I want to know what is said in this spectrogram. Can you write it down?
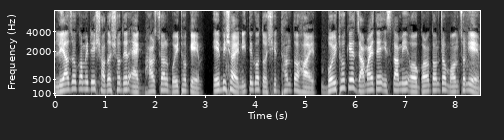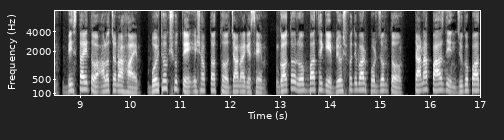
লিয়াজো কমিটির সদস্যদের এক ভার্চুয়াল বৈঠকে এ বিষয়ে নীতিগত সিদ্ধান্ত হয়। বৈঠকে জামায়াতে ইসলামী ও গণতন্ত্র মঞ্চ নিয়ে বিস্তারিত আলোচনা হয়। বৈঠক সূত্রে এসব তথ্য জানা গেছে। গত রোববার থেকে বৃহস্পতিবার পর্যন্ত টানা পাঁচ দিন যুগপথ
